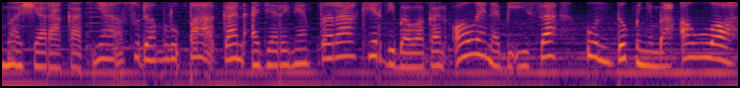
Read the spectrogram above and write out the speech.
Masyarakatnya sudah melupakan ajaran yang terakhir dibawakan oleh Nabi Isa untuk menyembah Allah.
